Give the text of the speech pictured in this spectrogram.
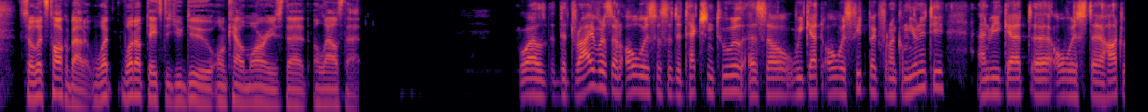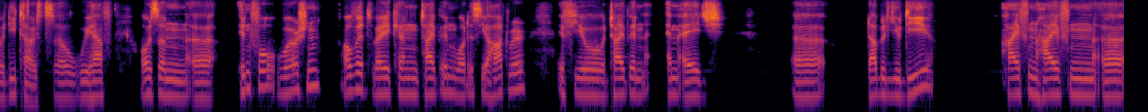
so let's talk about it. What what updates did you do on Calamares that allows that? Well, the drivers are always with a detection tool, uh, so we get always feedback from the community, and we get uh, always the hardware details. So we have also an uh, info version of it where you can type in what is your hardware. If you type in mh uh, WD hyphen hyphen uh,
